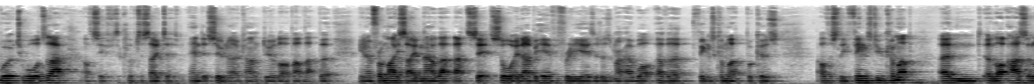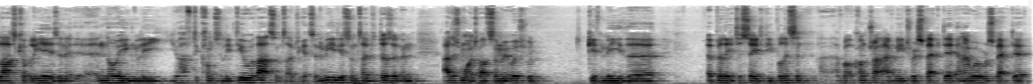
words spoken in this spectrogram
work towards that. Obviously, if the club decide to end it sooner, I can't do a lot about that. But you know, from my side now, that that's it sorted. I'll be here for three years. It doesn't matter what other things come up because obviously things do come up and a lot has the last couple of years and it, annoyingly you have to constantly deal with that sometimes it gets in the media sometimes it doesn't and I just wanted to have something which would give me the ability to say to people listen I've got a contract I need to respect it and I will respect it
